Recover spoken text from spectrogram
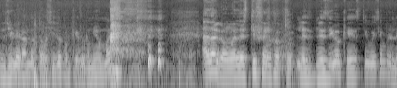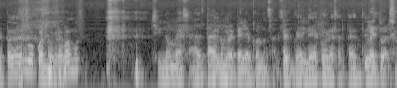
El Giller anda torcido porque durmió mal. Anda como el Stephen Hawking. les, les digo que a este güey siempre le pasa algo cuando grabamos. Si no me asaltan, no me peleo con los Se asaltantes. pelea con asaltantes. Me tuerzo.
